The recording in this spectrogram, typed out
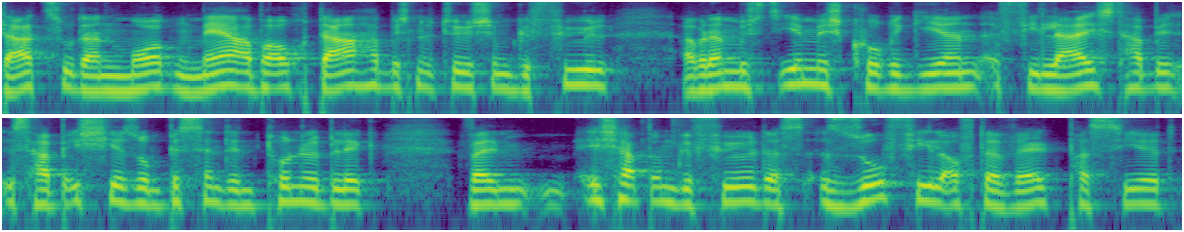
dazu dann morgen mehr. Aber auch da habe ich natürlich im Gefühl, aber da müsst ihr mich korrigieren, vielleicht habe ich, hab ich hier so ein bisschen den Tunnelblick, weil ich habe im Gefühl, dass so viel auf der Welt passiert.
